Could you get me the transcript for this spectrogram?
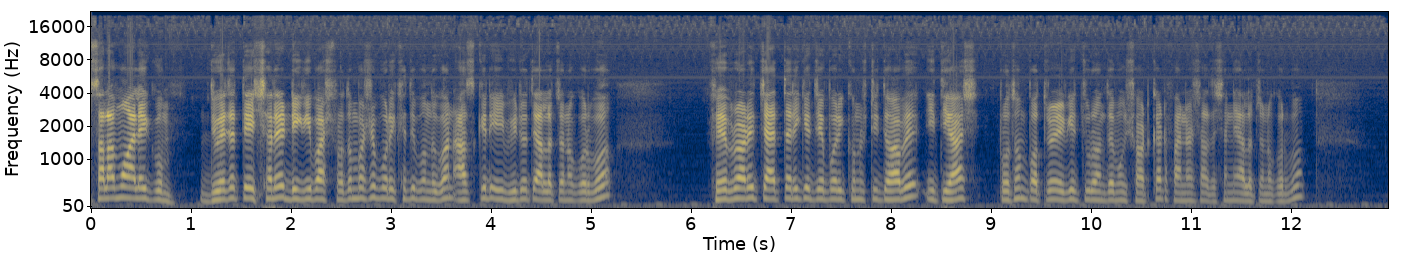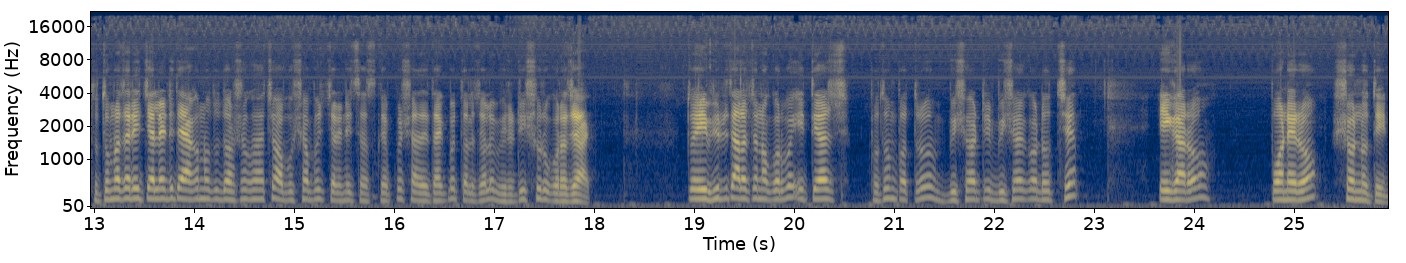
আসসালামু আলাইকুম। দু হাজার তেইশ সালের ডিগ্রি পাস প্রথম বর্ষের পরীক্ষার্থী বন্ধুগণ, আজকের এই ভিডিওতে আলোচনা করব ফেব্রুয়ারির চার তারিখে যে পরীক্ষা অনুষ্ঠিত হবে, ইতিহাস, প্রথম পত্রের একটি চূড়ান্ত এবং শর্টকাট ফাইনাল সাজেশন নিয়ে আলোচনা করব। তো তোমরা যারা এই চ্যানেলটিতে এখন নতুন দর্শক হয়েছে অবশ্যই অবশ্যই চ্যানেলটি সাবস্ক্রাইব করে সাথে থাকবে। তাহলে চলো ভিডিওটি শুরু করা যাক। তো এই ভিডিওতে আলোচনা করব ইতিহাস, প্রথম পত্র, বিষয়টির বিষয়কট হচ্ছে এগারো পনেরো শূন্য তিন।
